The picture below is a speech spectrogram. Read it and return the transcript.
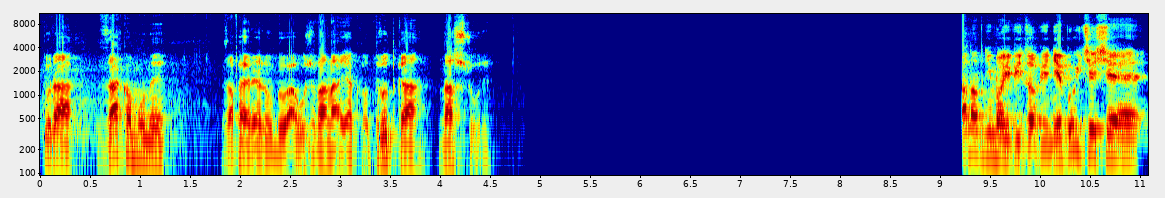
która za komuny, za PRL-u była używana jako trutka na szczury. Szanowni moi widzowie, nie bójcie się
